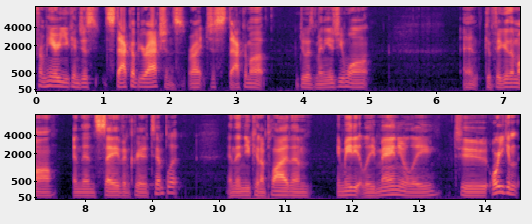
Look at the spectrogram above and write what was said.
from here, you can just stack up your actions, right? Just stack them up. Do as many as you want and configure them all and then save and create a template. And then you can apply them immediately manually to, or you can,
